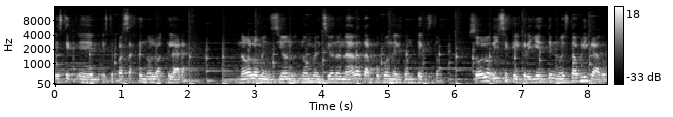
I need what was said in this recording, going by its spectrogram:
este, este pasaje no lo aclara, no lo menciona, no menciona nada tampoco en el contexto. Solo dice que el creyente no está obligado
